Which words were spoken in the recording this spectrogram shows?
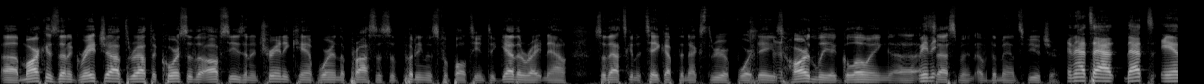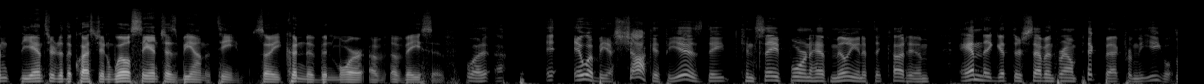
Uh, Mark has done a great job throughout the course of the offseason and training camp. We're in the process of putting this football team together right now, so that's going to take up the next three or four days. Hardly a glowing uh, I mean, assessment of the man's future. And that's at, that's and the answer to the question: Will Sanchez be on the team? So he couldn't have been more ev- evasive. Well, uh, it, it would be a shock if he is. They can save four and a half million if they cut him, and they get their seventh round pick back from the Eagles.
